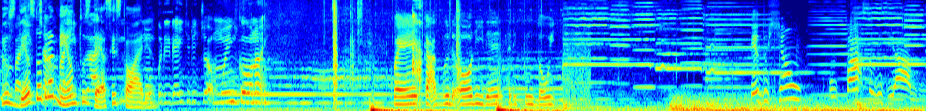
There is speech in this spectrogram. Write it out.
e os desdobramentos dessa história. Pedro Chão, comparsa do diabo.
